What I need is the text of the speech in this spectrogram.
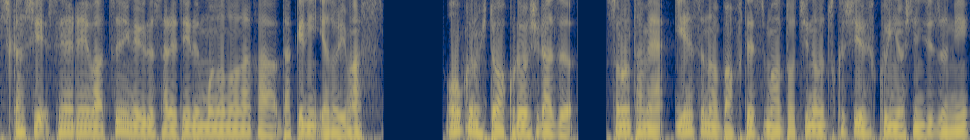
しかし、精霊は罪が許されているものの中だけに宿ります。多くの人はこれを知らず、そのため、イエスのバプテスマと血の美しい福音を信じずに、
